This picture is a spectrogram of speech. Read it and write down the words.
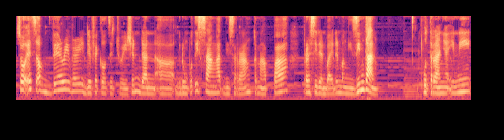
So it's a very very difficult situation dan uh, Gedung Putih sangat diserang kenapa Presiden Biden mengizinkan putranya ini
